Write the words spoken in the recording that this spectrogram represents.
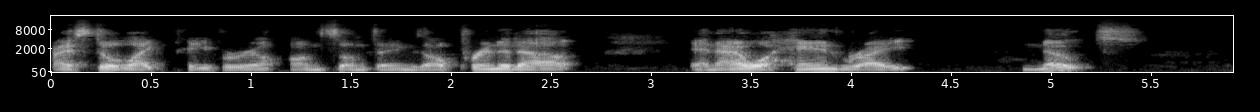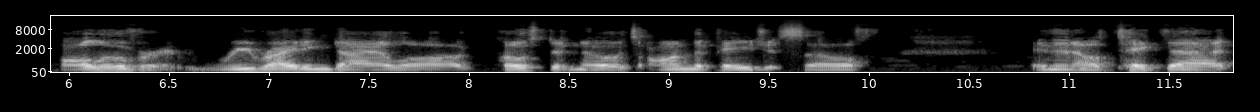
I still like paper on some things. I'll print it out and I will handwrite notes all over it, rewriting dialogue, post it notes on the page itself. And then I'll take that,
